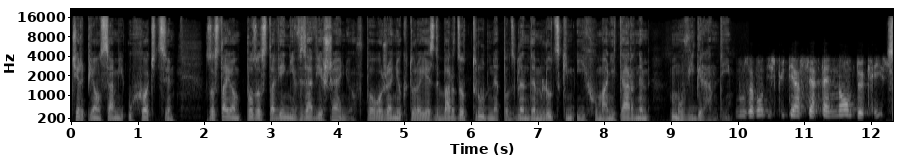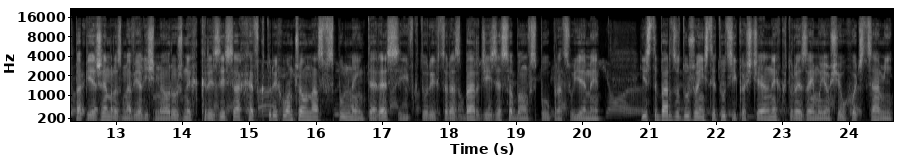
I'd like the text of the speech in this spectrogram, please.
cierpią sami uchodźcy zostają pozostawieni w zawieszeniu, w położeniu, które jest bardzo trudne pod względem ludzkim i humanitarnym, mówi Grandi. Z papieżem rozmawialiśmy o różnych kryzysach, w których łączą nas wspólne interesy i w których coraz bardziej ze sobą współpracujemy. Jest bardzo dużo instytucji kościelnych, które zajmują się uchodźcami.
